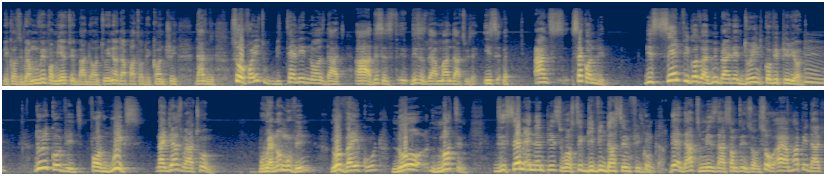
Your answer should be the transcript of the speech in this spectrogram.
Because if we are moving from here to Ibadan to any other part of the country, that is, so for you to be telling us that ah this is this is the amount that we is and secondly, the same figures were being branded during COVID period. Mm. During COVID, for weeks, Nigerians were at home. We were not moving, no vehicle, no nothing. The same NNPC was still giving that same figure. figure. Then that means that something is wrong. So I am happy that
